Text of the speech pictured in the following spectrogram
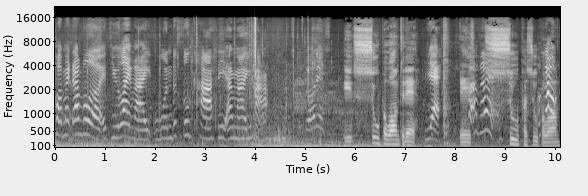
comment down below if you like my wonderful coffee and my hat. It's super warm today. Yeah. It's Look at it. super, super warm.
